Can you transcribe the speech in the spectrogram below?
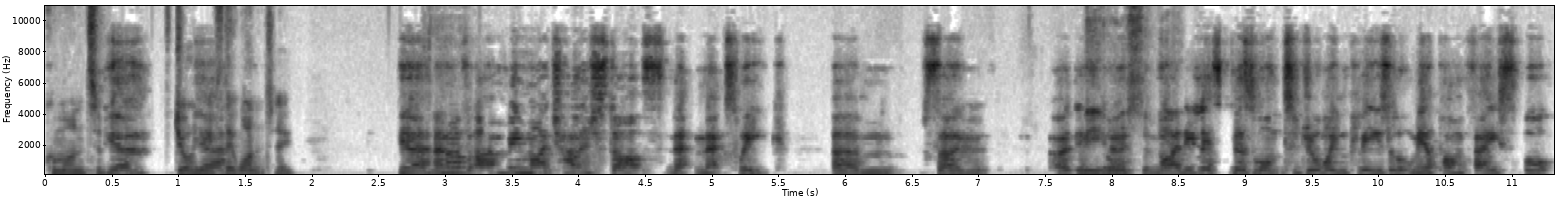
come on to yeah. join you if they want to. Yeah, and Yeah. I've, I mean, my challenge starts ne- next week. Um, so, uh, if Be you know, awesome, if yeah. any listeners want to join, please look me up on Facebook.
